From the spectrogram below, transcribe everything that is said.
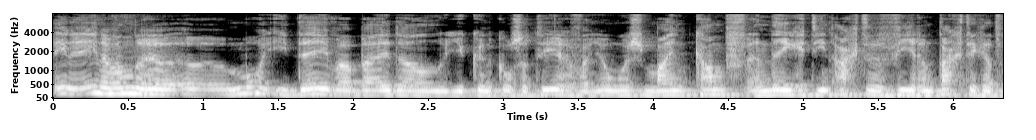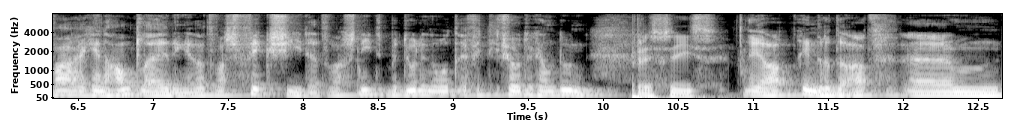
Een, een of andere uh, mooi idee waarbij dan je kunt constateren van jongens, Mein Kampf en 1984, dat waren geen handleidingen, dat was fictie, dat was niet de bedoeling om het effectief zo te gaan doen. Precies. Ja, inderdaad. Um,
